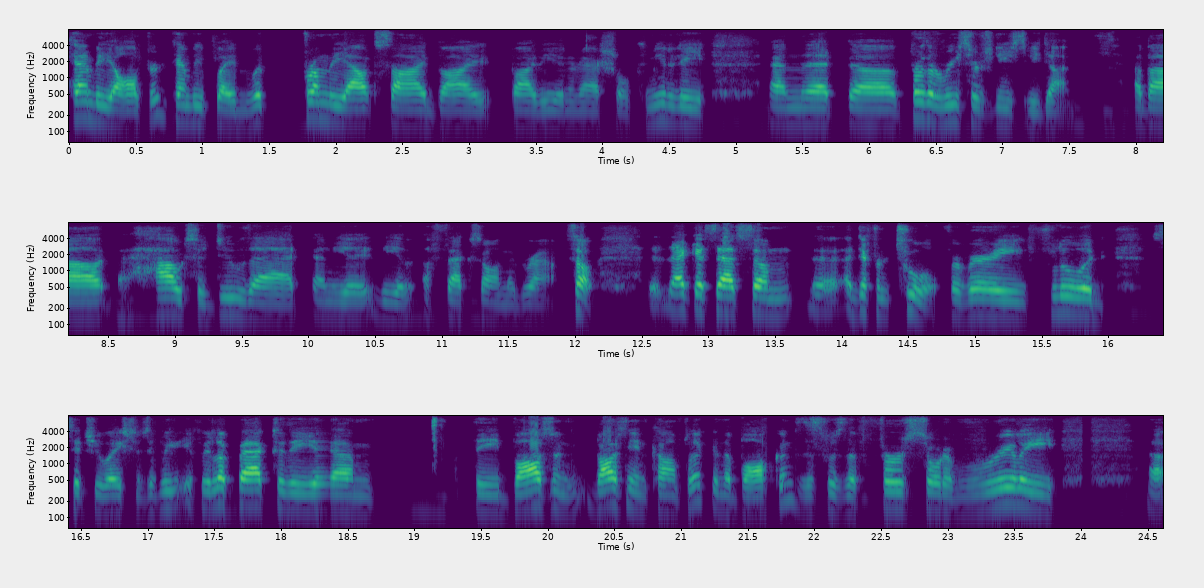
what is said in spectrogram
can be altered, can be played with from the outside by by the international community, and that uh, further research needs to be done about how to do that and the the effects on the ground. So that gets at some uh, a different tool for very fluid situations. If we if we look back to the um, the Bosnian Bosnian conflict in the Balkans, this was the first sort of really uh,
